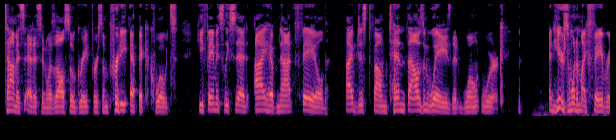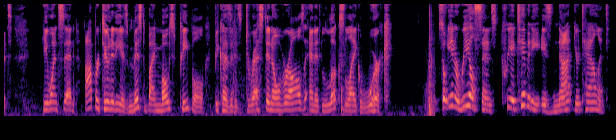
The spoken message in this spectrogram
Thomas Edison was also great for some pretty epic quotes. He famously said, I have not failed. I've just found 10,000 ways that won't work. And here's one of my favorites. He once said, Opportunity is missed by most people because it is dressed in overalls and it looks like work. So, in a real sense, creativity is not your talent.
